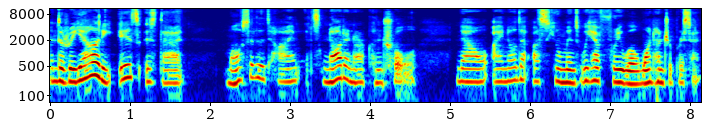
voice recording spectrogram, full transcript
And the reality is, is that most of the time it's not in our control. Now, I know that us humans, we have free will 100%,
